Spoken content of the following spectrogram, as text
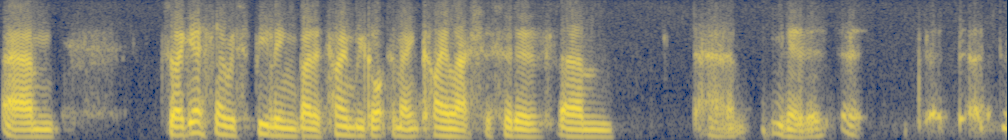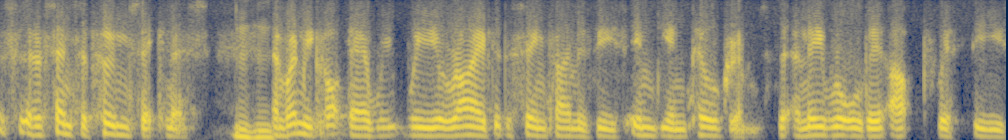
Um, so I guess I was feeling by the time we got to Mount Kailash a sort of, um, uh, you know, a, a, a, sort of sense of homesickness. Mm-hmm. And when we got there, we, we arrived at the same time as these Indian pilgrims, and they rolled it up with these,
